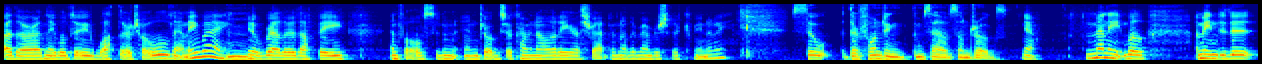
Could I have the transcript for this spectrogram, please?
are there and they will do what they're told anyway, mm. you know, whether that be involved in, in drugs or criminality or threatening other members of the community. So they're funding themselves on drugs? Yeah. Many, well, I mean, the,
